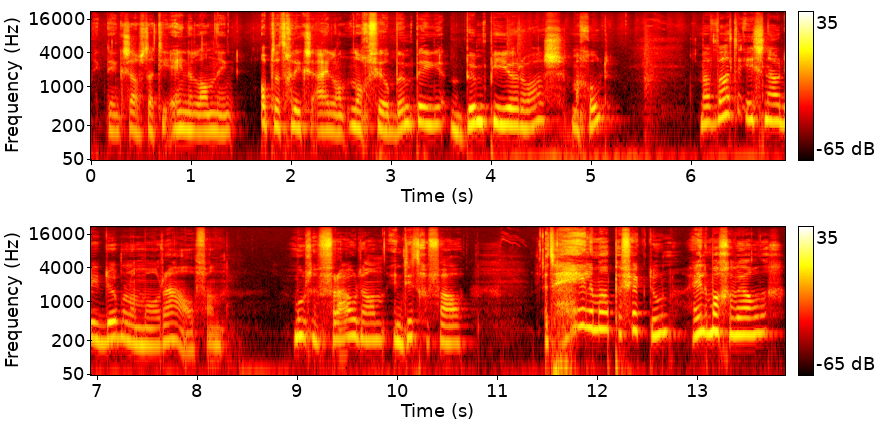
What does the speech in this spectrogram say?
Ik denk zelfs dat die ene landing op dat Griekse eiland nog veel bumpier was. Maar goed. Maar wat is nou die dubbele moraal van... Moet een vrouw dan in dit geval het helemaal perfect doen? Helemaal geweldig?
